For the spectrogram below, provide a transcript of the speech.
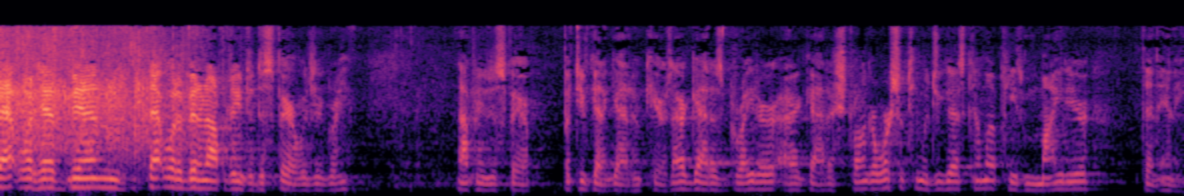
That would have been that would have been an opportunity to despair. Would you agree? An opportunity to despair. But you've got a God who cares. Our God is greater. Our God is stronger. Worship team, would you guys come up? He's mightier than any.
